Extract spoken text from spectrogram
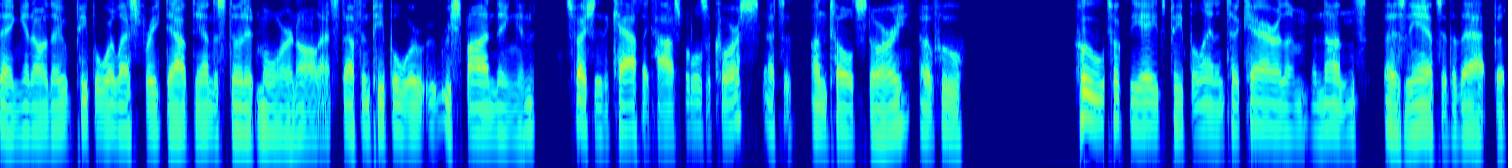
thing, you know, they, people were less freaked out, they understood it more and all that stuff, and people were responding, and especially the Catholic hospitals, of course. That's an untold story of who who took the AIDS people in and took care of them, the nuns, as the answer to that. But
